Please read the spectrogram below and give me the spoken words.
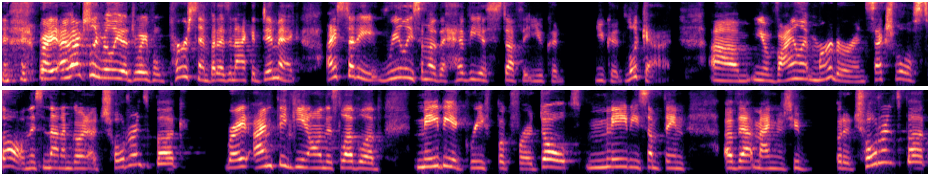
right. I'm actually really a joyful person, but as an academic, I study really some of the heaviest stuff that you could you could look at um, you know violent murder and sexual assault and this and that i'm going a children's book right i'm thinking on this level of maybe a grief book for adults maybe something of that magnitude but a children's book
